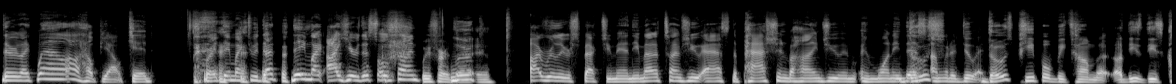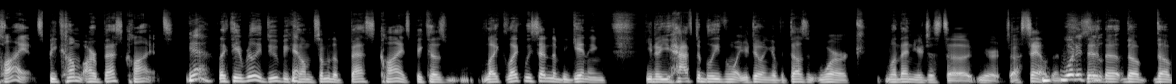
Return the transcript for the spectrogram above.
they're like, well, I'll help you out, kid. Right? They might do that. They might. I hear this all the time. We've heard Luke, that. yeah. I really respect you, man. The amount of times you ask, the passion behind you and, and wanting this, Those- I'm going to do it. Those people become uh, these these clients become our best clients. Yeah. Like they really do become some of the best clients because, like like we said in the beginning, you know, you have to believe in what you're doing. If it doesn't work, well, then you're just a you're a salesman. What is the- the the the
